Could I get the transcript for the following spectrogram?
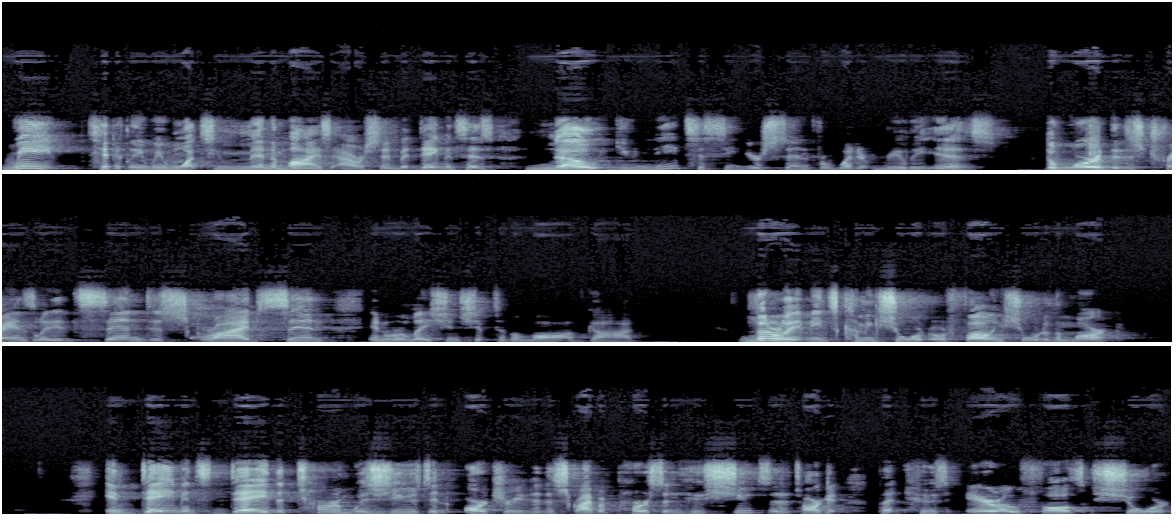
We typically we want to minimize our sin, but David says, "No, you need to see your sin for what it really is." The word that is translated sin describes sin in relationship to the law of God. Literally, it means coming short or falling short of the mark. In David's day, the term was used in archery to describe a person who shoots at a target but whose arrow falls short.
